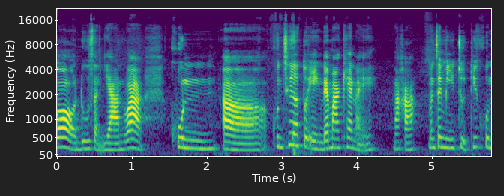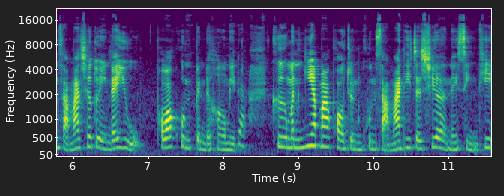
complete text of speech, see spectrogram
ก็ดูสัญญาณว่าคุณคุณเชื่อตัวเองได้มากแค่ไหนนะคะ มันจะมีจุดที่คุณสามารถเชื่อตัวเองได้อยู่ เพราะว่าคุณเป็นเดอะเฮอร์มิตอะคือมันเงียบมากพอจนคุณสามารถที่จะเชื่อในสิ่งที่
